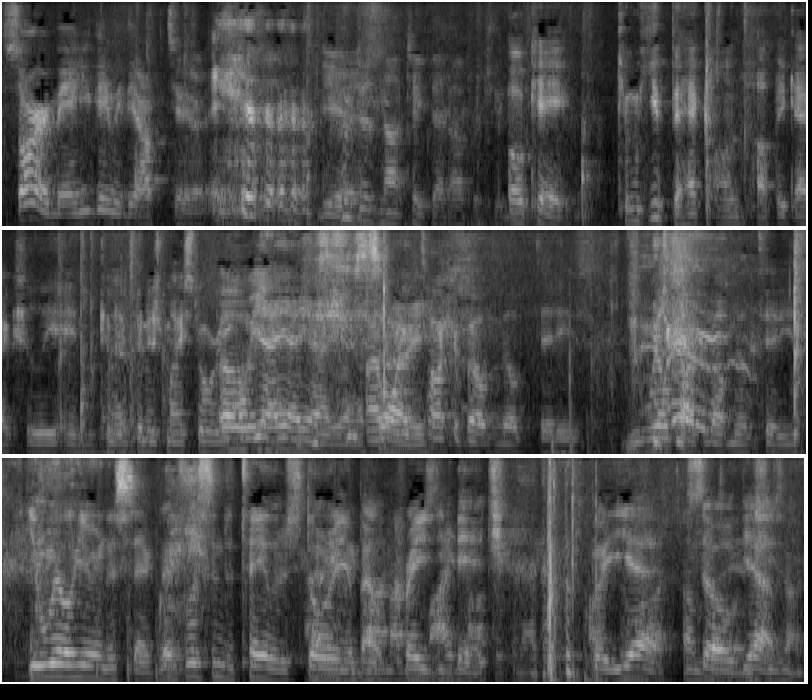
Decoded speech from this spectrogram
Sorry, man. You gave me the opportunity. Who does not take that opportunity? Okay, can we get back on topic actually? And can I finish my story? Oh yeah, yeah, yeah, yeah. I want Sorry. to talk about milk titties. You will talk about milk titties. You will hear in a sec. Let's listen to Taylor's story haven't even gone about crazy bitch. topic and I've already talked But yeah. I'm so playing. yeah, she's not.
